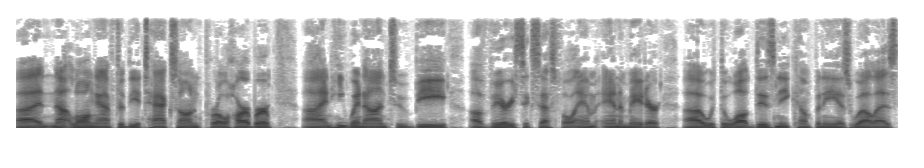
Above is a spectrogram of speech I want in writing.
uh, not long after the attacks on Pearl Harbor, uh, and he went on to be a very successful am- animator uh, with the Walt Disney Company as well as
